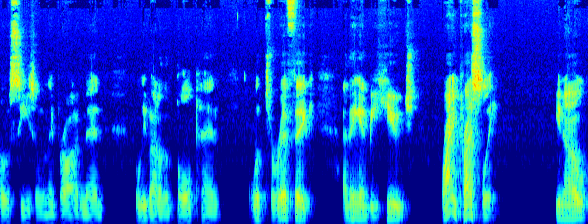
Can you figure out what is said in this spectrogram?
postseason when they brought him in, I believe out of the bullpen, looked terrific. I think it'd be huge. Ryan Pressly, you know,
